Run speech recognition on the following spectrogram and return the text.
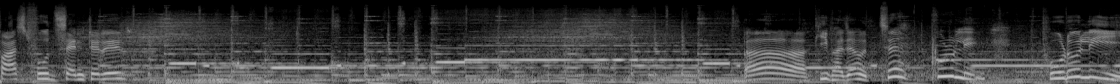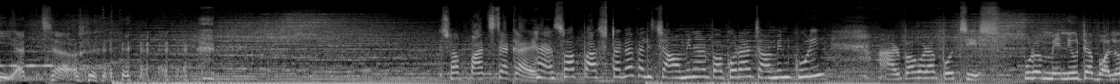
ফাস্ট ফুড সেন্টারের কি ভাজা হচ্ছে? ফুরুলি। ফুরুলি আচ্ছা। সব পাঁচ টাকায়? হ্যাঁ সব পাঁচ টাকা খালি চাউমিন আর পকোড়া চাউমিন কুড়ি আর পকোড়া পঁচিশ। পুরো মেনুটা বলো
